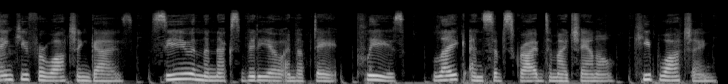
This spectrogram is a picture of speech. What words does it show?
Thank you for watching guys. See you in the next video and update. Please, like and subscribe to my channel. Keep watching.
